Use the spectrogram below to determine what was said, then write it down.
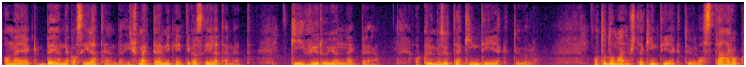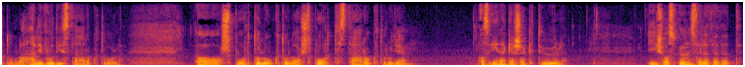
amelyek bejönnek az életembe, és megtermékenyítik az életemet, kívülről jönnek be, a különböző tekintélyektől, a tudományos tekintélyektől, a sztároktól, a hollywoodi sztároktól, a sportolóktól, a sportsztároktól, ugye, az énekesektől, és az önszeretetet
